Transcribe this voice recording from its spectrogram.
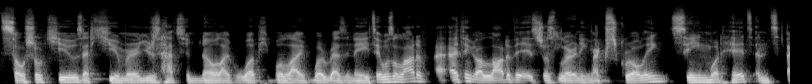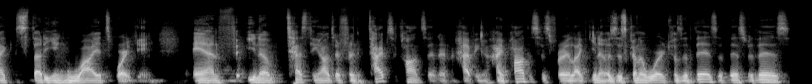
social cues, at humor. You just have to know like what people like, what resonates. It was a lot of, I I think a lot of it is just learning, like scrolling, seeing what hits and like studying why it's working. And, you know, testing out different types of content and having a hypothesis for it. Like, you know, is this going to work because of this or this or this?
